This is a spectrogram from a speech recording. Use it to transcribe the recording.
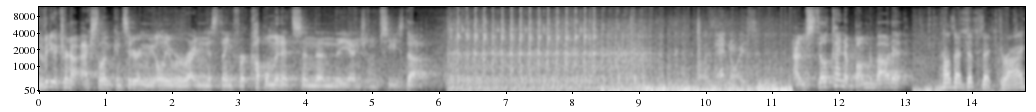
The video turned out excellent considering we only were riding this thing for a couple minutes and then the engine seized up. What's that noise? I'm still kind of bummed about it. How's that dipstick? Dry?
